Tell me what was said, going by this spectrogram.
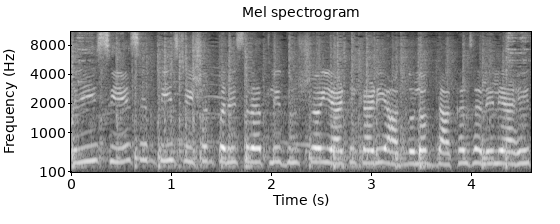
तरी स्टेशन परिसरातले दृश्य या ठिकाणी आंदोलक दाखल झालेले आहेत.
